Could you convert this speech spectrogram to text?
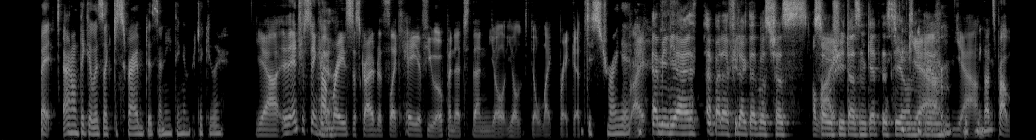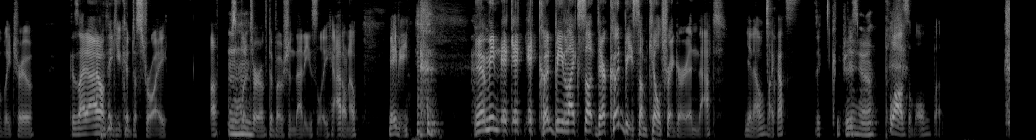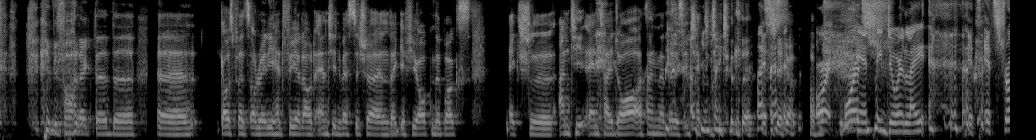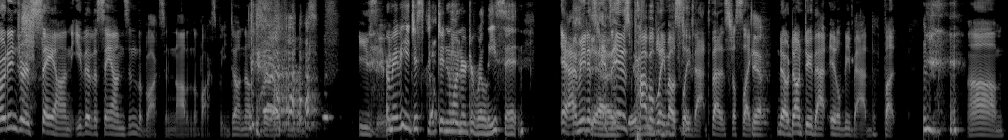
But I don't think it was like described as anything in particular. Yeah, interesting how Yeah. Mraize described. It's like, hey, if you open it, then you'll you'll you'll like break it, Destroy it. right? I mean, yeah, but I feel like that was just A so lie. she doesn't get this deal. Yeah, From yeah, that's probably true. Because I I don't think you could destroy a Mhm. splinter of devotion that easily. I don't know. Maybe. I mean, it, it it could be like some. There could be some kill trigger in that. You know, like that's it Could be, yeah. plausible, but Before, like, the, the uh, Ghostbloods already had figured out anti-investiture, and, like, if you open the box, actual anti anti Dor or something like that is injected my into the God. Seon. or or Anti door light. it's it's Schrodinger's Seon. Either the Seon's in the box or not in the box, but you don't know until you open it. Easy. or maybe he just didn't want her to release it. yeah, I mean, it's, Yeah, it's it is it- probably mostly that. That it's just like, yeah. no, don't do that. It'll be bad. But um,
